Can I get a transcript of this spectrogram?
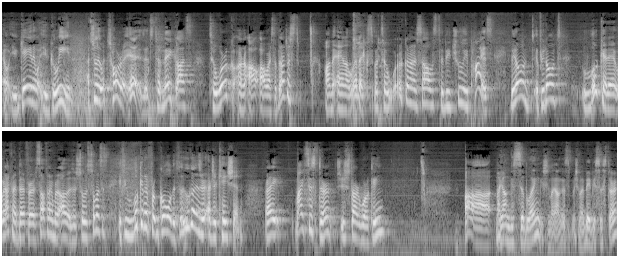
and what you gain and what you glean. That's really what Torah is. It's to make us to work on our, ourselves, not just on the analytics, but to work on ourselves to be truly pious. If we don't, if we don't look at it, we're not going to benefit ourselves, not but others. So someone says, if you look at it for gold, if you look at it as your education, right? My sister, she just started working. Uh, my youngest sibling, she's my youngest, she's my baby sister.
